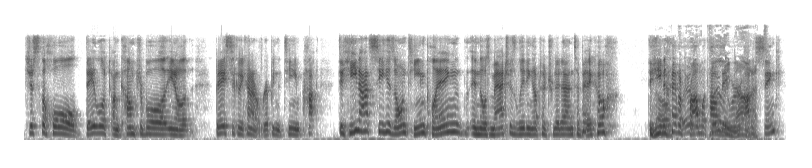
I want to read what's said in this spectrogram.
just the whole, they looked uncomfortable, you know, basically kind of ripping the team. How, did he not see his own team playing in those matches leading up to Trinidad and Tobago? Did he No, not have a problem with how they clearly were out not. of sync?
